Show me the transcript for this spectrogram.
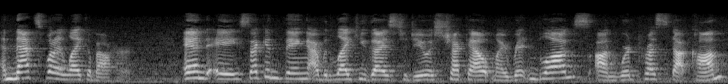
And that's what I like about her. And a second thing I would like you guys to do is check out my written blogs on WordPress.com.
